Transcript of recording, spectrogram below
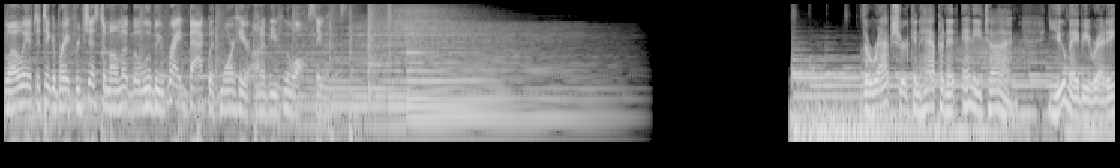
Well, we have to take a break for just a moment, but we'll be right back with more here on A View from the Wall. Stay with us. The rapture can happen at any time. You may be ready,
